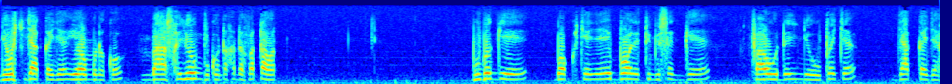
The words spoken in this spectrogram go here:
ñëw ci jàkka ja yomb na ko mbaa sax yomb ko ndax dafa tawat. Bu bëggee bokk ci ñay boole timis ak gee faaw day ñëw ba ca ja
